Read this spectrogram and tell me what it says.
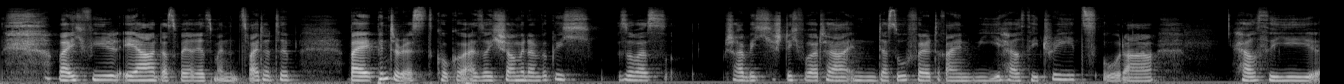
weil ich viel eher, das wäre jetzt mein zweiter Tipp, bei Pinterest gucke. Also ich schaue mir dann wirklich sowas, schreibe ich Stichwörter in das Suchfeld rein wie Healthy Treats oder Healthy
